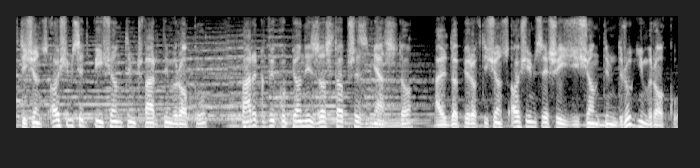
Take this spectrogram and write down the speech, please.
W 1854 roku park wykupiony został przez miasto, ale dopiero w 1862 roku,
